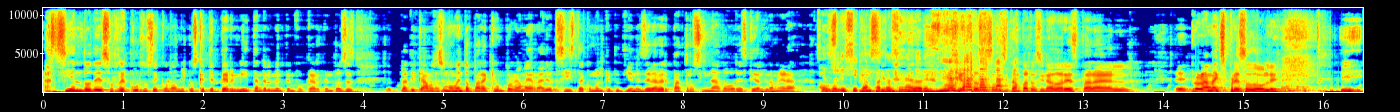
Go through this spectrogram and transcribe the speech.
haciendo de esos recursos económicos que te permitan realmente enfocarte. Entonces, platicamos hace un momento, para que un programa de radio exista como el que tú tienes, debe haber patrocinadores que de alguna manera... Se solicitan patrocinadores. Por cierto, se solicitan patrocinadores para el, programa Expreso Doble. Y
